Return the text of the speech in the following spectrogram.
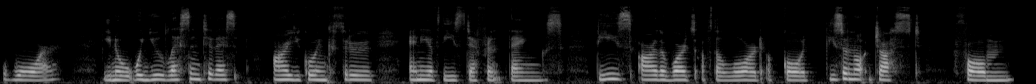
war. You know, when you listen to this, are you going through any of these different things? These are the words of the Lord of God. These are not just from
